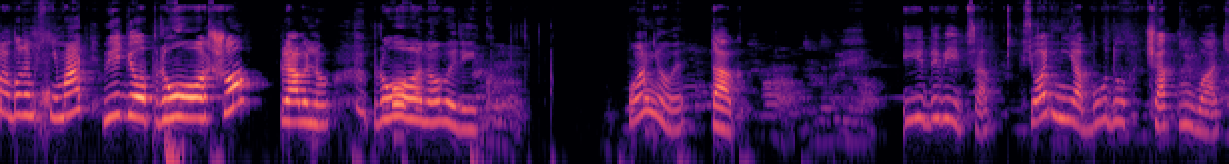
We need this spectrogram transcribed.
мы будем снимать видео про що? Правильно, про Новий рік. Поняли? Так. І дивіться, сьогодні я буду чаклувати.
